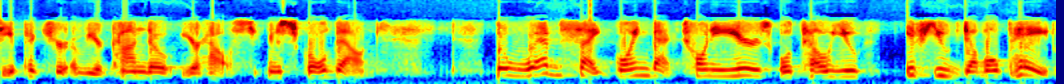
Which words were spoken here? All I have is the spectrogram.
see a picture of your condo, your house. You're going to scroll down. The website, going back 20 years, will tell you if you double paid.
